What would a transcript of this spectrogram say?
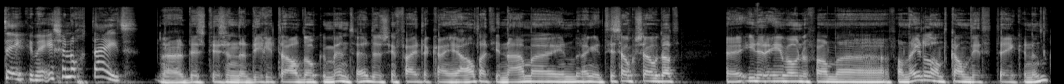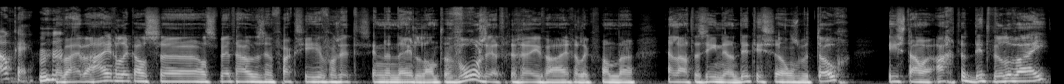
tekenen? Is er nog tijd? Uh, het, is, het is een digitaal document, hè? dus in feite kan je altijd je naam eh, inbrengen. Het is ook zo dat eh, iedere inwoner van, eh, van Nederland kan dit tekenen. Oké. hm. En wij hebben eigenlijk als, eh, als wethouders en fractievoorzitters in Nederland een voorzet gegeven eigenlijk van, eh, en laten zien, dit is eh, ons betoog, hier staan we achter, dit willen wij.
